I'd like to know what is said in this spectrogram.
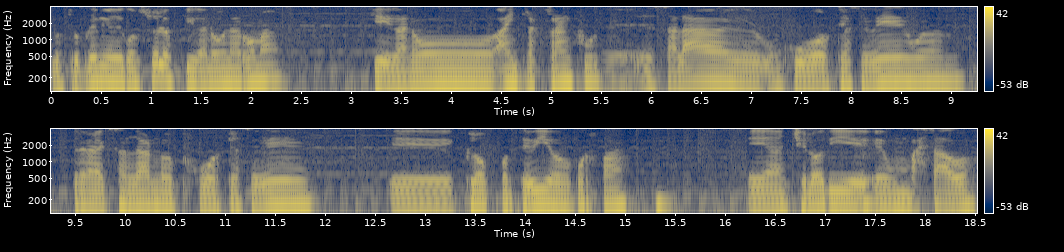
nuestro premio de consuelo es que ganó la Roma. Que ganó Eintracht Frankfurt. Eh, Salah, eh, un jugador clase B, weón. Trent Alexander Arnold, jugador clase B. Eh, Klopp Pontevío, porfa. Eh, Ancelotti es un basado.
